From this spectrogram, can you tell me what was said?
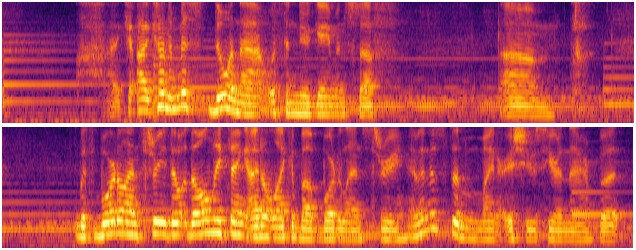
I, I kind of miss doing that with the new game and stuff. Um, with Borderlands 3, the, the only thing I don't like about Borderlands 3, I mean, this is the minor issues here and there, but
